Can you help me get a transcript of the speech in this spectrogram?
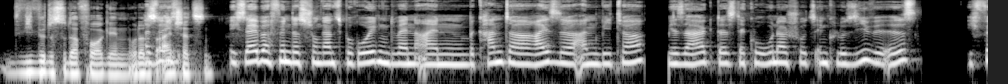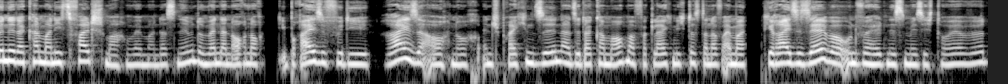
wie würdest du da vorgehen oder also das einschätzen? Ich, ich selber finde das schon ganz beruhigend, wenn ein bekannter Reiseanbieter mir sagt, dass der Corona-Schutz inklusive ist ich finde, da kann man nichts falsch machen, wenn man das nimmt. Und wenn dann auch noch die Preise für die Reise auch noch entsprechend sind, also da kann man auch mal vergleichen, nicht, dass dann auf einmal die Reise selber unverhältnismäßig teuer wird.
